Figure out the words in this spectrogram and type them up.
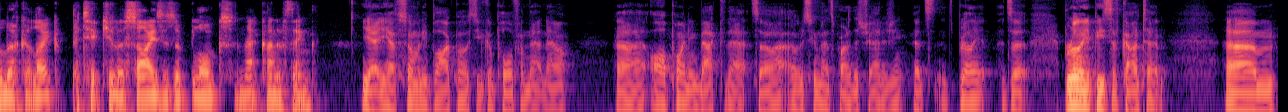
look at like particular sizes of blogs and that kind of thing. Yeah you have so many blog posts you could pull from that now uh, all pointing back to that. So i would assume that's part of the strategy. That's it's brilliant. It's a brilliant piece of content um,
